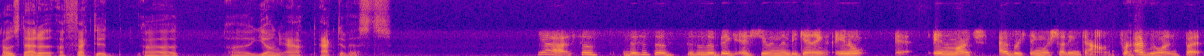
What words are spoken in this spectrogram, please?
How has that uh, affected uh, uh, young act- activists? Yeah, so this is a this is a big issue in the beginning. You know, in March, everything was shutting down for mm-hmm. everyone, but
